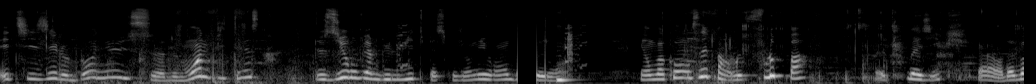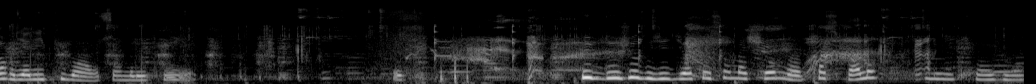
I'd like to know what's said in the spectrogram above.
utiliser le bonus de moins de vitesse de 0,8 parce que j'en ai vraiment besoin. Et on va commencer par le flopa, euh, tout basique. Alors d'abord il y a des pubs, hein, on s'en met les couilles. Pub de jeu que j'ai déjà fait sur ma chaîne euh, principale. Donc euh.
